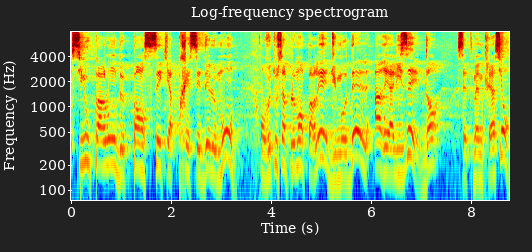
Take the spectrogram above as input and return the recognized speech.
si nous parlons de pensée qui a précédé le monde, on veut tout simplement parler du modèle à réaliser dans cette même création.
